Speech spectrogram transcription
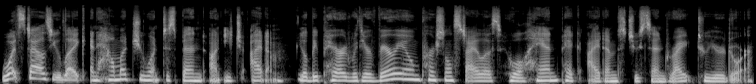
what styles you like, and how much you want to spend on each item. You'll be paired with your very own personal stylist who will handpick items to send right to your door.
